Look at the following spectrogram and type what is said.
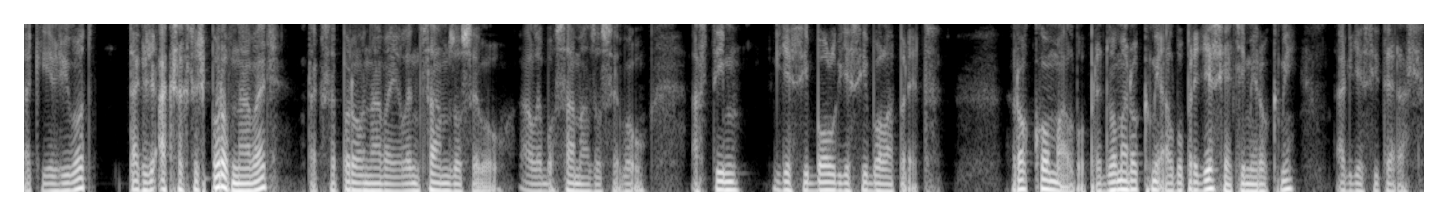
taký je život. Takže ak sa chceš porovnávať, tak sa porovnávaj len sám so sebou, alebo sama so sebou a s tým, kde si bol, kde si bola pred rokom, alebo pred dvoma rokmi, alebo pred desiatimi rokmi a kde si teraz.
